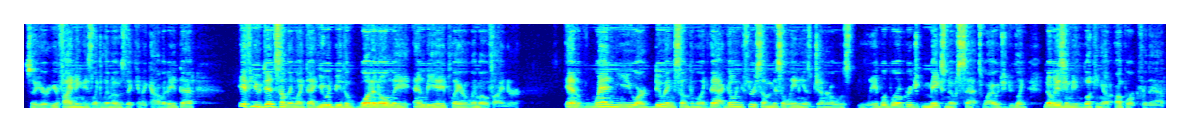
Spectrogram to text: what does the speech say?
So you're you're finding these like limos that can accommodate that. If you did something like that, you would be the one and only NBA player limo finder. And when you are doing something like that, going through some miscellaneous generalist labor brokerage makes no sense. Why would you do like nobody's going to be looking on Upwork for that.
